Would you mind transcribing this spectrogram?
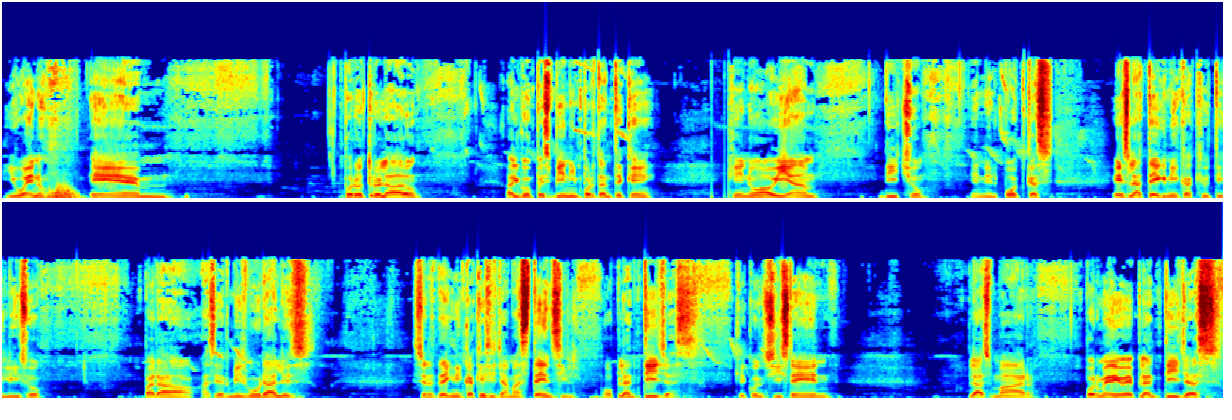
Y bueno, em, por otro lado, algo pues bien importante que, que no había dicho en el podcast es la técnica que utilizo para hacer mis murales. Es una técnica que se llama stencil o plantillas, que consiste en plasmar por medio de plantillas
